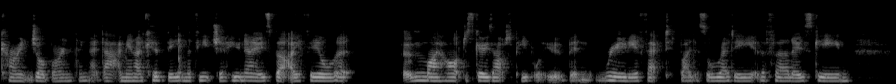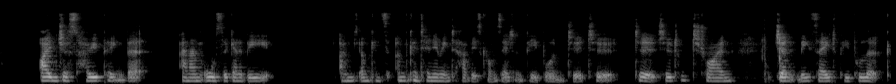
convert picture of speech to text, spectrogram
current job or anything like that. I mean, I could be in the future, who knows? But I feel that my heart just goes out to people who have been really affected by this already, the furlough scheme. I'm just hoping that, and I'm also going to be, I'm, I'm, I'm continuing to have these conversations with people and to, to, to, to, to try and gently say to people, look,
